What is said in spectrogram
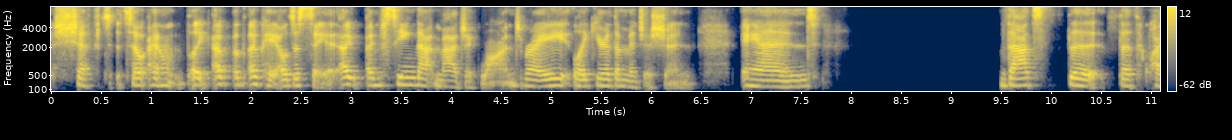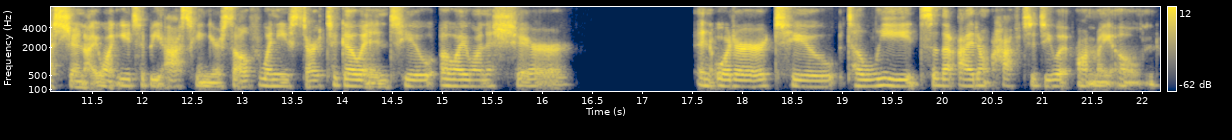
shift. So i don't like okay i'll just say it. I, i'm seeing that magic wand right? Like you're the magician. And that's the the question i want you to be asking yourself when you start to go into oh i want to share in order to to lead so that i don't have to do it on my own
